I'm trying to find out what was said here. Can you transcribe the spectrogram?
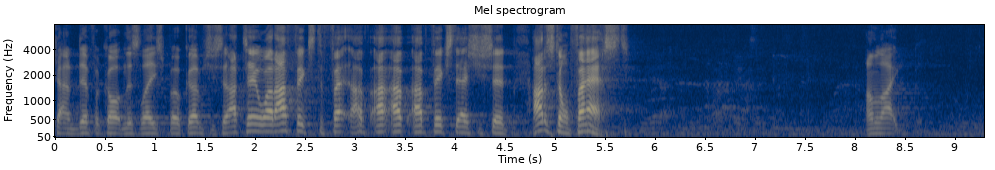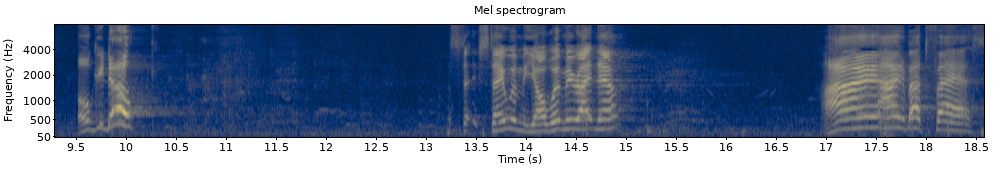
kind of difficult. And this lady spoke up. and She said, "I tell you what, I fixed the fa- I, I, I fixed that." She said, "I just don't fast." I'm like, "Okey doke." Stay, stay with me, y'all. With me right now? I, I ain't about to fast.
